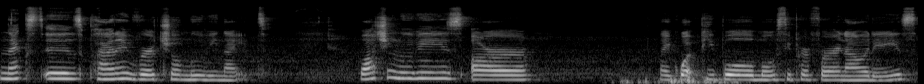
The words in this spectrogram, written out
Next is plan a virtual movie night. Watching movies are like what people mostly prefer nowadays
